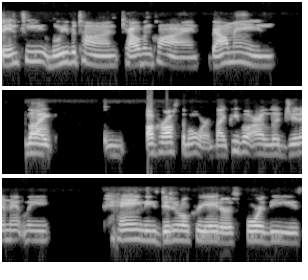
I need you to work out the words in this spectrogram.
Fenty, Louis Vuitton, Calvin Klein, Balmain, like across the board. Like people are legitimately paying these digital creators for these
